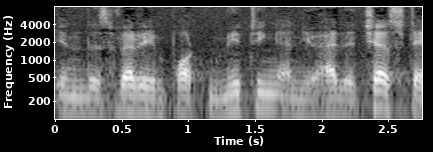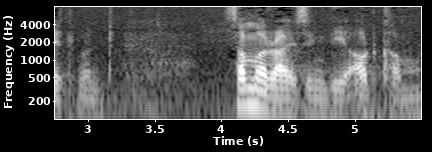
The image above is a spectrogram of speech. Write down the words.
in this very important meeting, and you had a chair statement summarizing the outcome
